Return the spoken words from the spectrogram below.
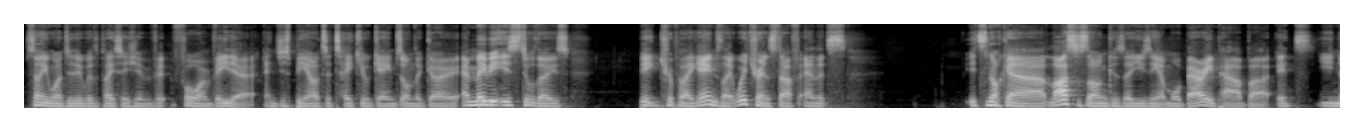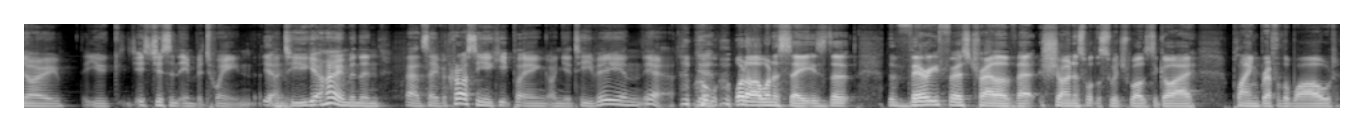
something you want to do with the PlayStation 4 and Vita, and just be able to take your games on the go, and maybe it is still those big AAA games like Witcher and stuff, and it's it's not gonna last as long because they're using up more battery power, but it's you know that you it's just an in between Yeah. until you get home and then cloud save across and you keep playing on your TV and yeah. what I want to say is that the very first trailer that shown us what the Switch was, the guy playing Breath of the Wild,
